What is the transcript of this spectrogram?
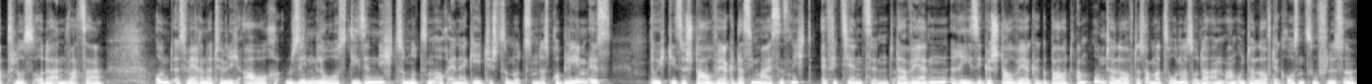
Abfluss oder an Wasser. Und es wäre natürlich auch sinnlos, diese nicht zu nutzen, auch energetisch zu nutzen. Das Problem ist, durch diese Stauwerke, dass sie meistens nicht effizient sind. Da werden riesige Stauwerke gebaut am Unterlauf des Amazonas oder am, am Unterlauf der großen Zuflüsse.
